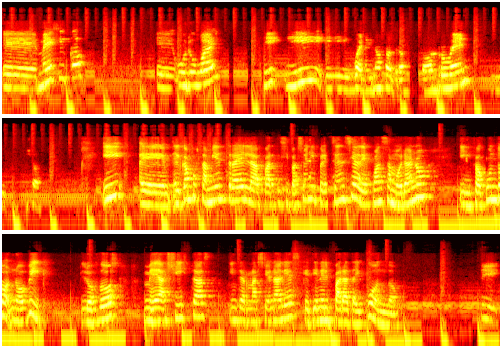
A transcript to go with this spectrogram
eh, México, eh, Uruguay y, bueno, y nosotros, con Rubén y yo. Y el campus también trae la participación y presencia de Juan Zamorano y Facundo Novik, los dos medallistas internacionales que tiene el para taekwondo. Sí,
